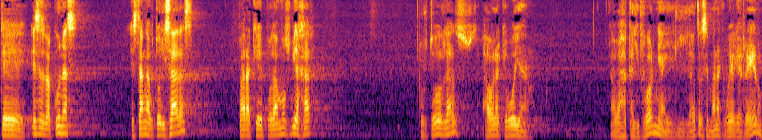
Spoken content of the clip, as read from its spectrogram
que esas vacunas están autorizadas para que podamos viajar por todos lados. Ahora que voy a a Baja California y la otra semana que voy a Guerrero.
